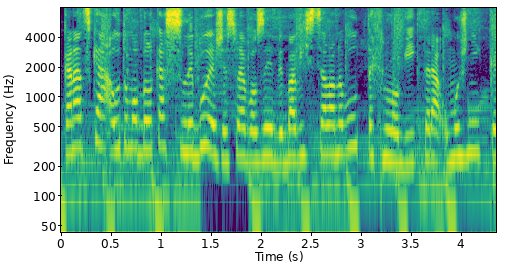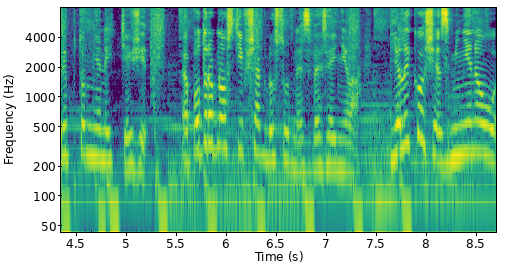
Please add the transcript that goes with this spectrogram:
Kanadská automobilka slibuje, že své vozy vybaví zcela novou technologií, která umožní kryptoměny těžit. Podrobnosti však dosud nezveřejnila. Jelikož zmíněnou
